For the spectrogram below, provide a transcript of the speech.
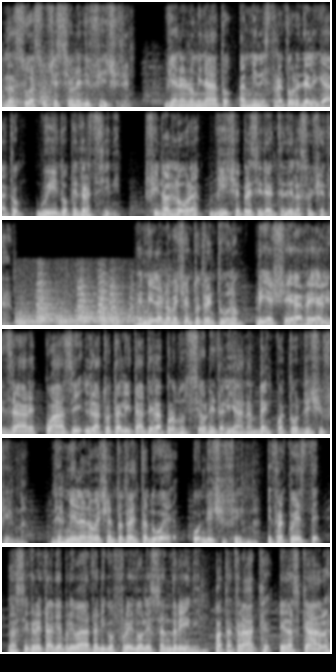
La sua successione è difficile. Viene nominato amministratore delegato Guido Pedrazzini, fino allora vicepresidente della società. Nel 1931 riesce a realizzare quasi la totalità della produzione italiana, ben 14 film. Nel 1932 11 film e tra questi La segretaria privata di Goffredo Alessandrini, Patatrac e La Scala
